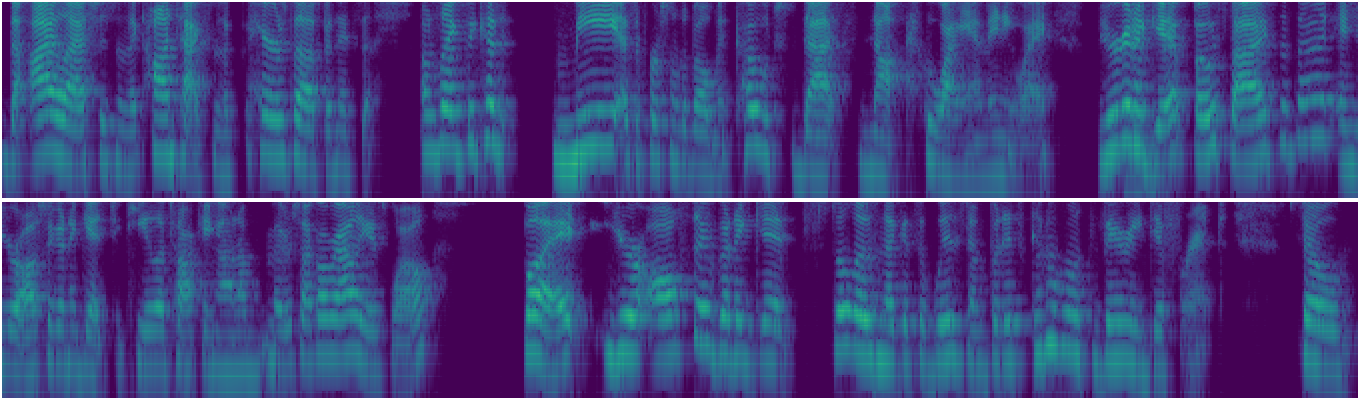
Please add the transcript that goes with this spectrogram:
the eyelashes and the contacts and the hair's up. And it's I was like, because me as a personal development coach, that's not who I am anyway. You're going to get both sides of that. And you're also going to get tequila talking on a motorcycle rally as well. But you're also going to get still those nuggets of wisdom, but it's going to look very different. So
